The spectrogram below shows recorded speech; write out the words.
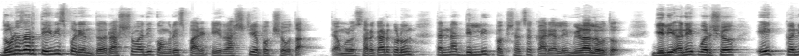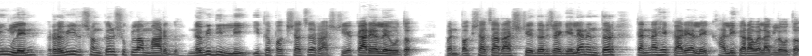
दोन हजार तेवीस पर्यंत राष्ट्रवादी काँग्रेस पार्टी राष्ट्रीय पक्ष होता. त्यामुळे सरकारकडून त्यांना दिल्लीत पक्षाचं कार्यालय मिळालं होतं. गेली अनेक वर्ष एक कनिंग लेन रवी शंकर शुक्ला मार्ग नवी दिल्ली इथं पक्षाचं राष्ट्रीय कार्यालय होतं. पण पक्षाचा राष्ट्रीय दर्जा गेल्यानंतर त्यांना हे कार्यालय खाली करावं लागलं होतं.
